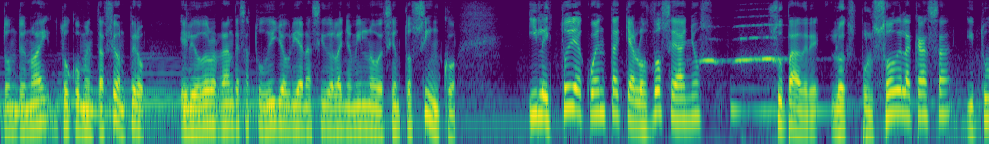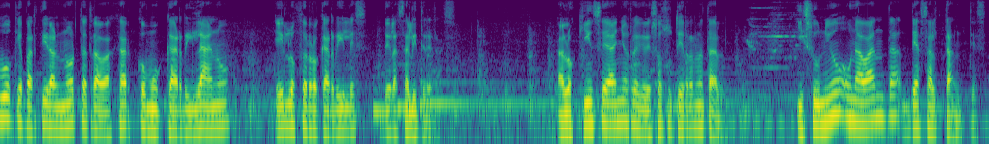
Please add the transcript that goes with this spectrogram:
donde no hay documentación, pero Eleodoro Hernández Astudillo habría nacido el año 1905 y la historia cuenta que a los 12 años su padre lo expulsó de la casa y tuvo que partir al norte a trabajar como carrilano en los ferrocarriles de las salitreras. A los 15 años regresó a su tierra natal y se unió a una banda de asaltantes.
